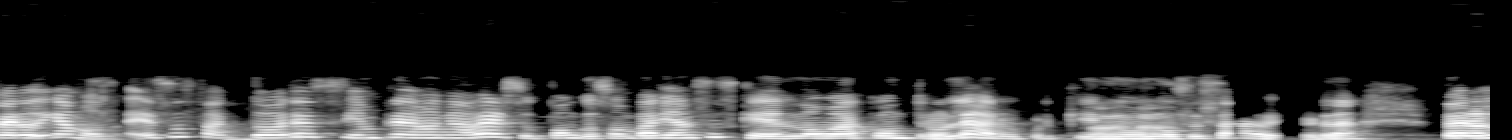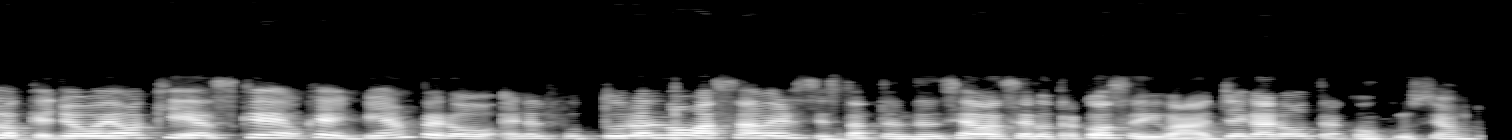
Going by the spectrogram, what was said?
pero digamos, esos factores siempre van a haber, supongo, son variantes que él no va a controlar porque no, no se sabe, ¿verdad? Pero lo que yo veo aquí es que, ok, bien, pero en el futuro él no va a saber si esta tendencia va a ser otra cosa y va a llegar a otra conclusión.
